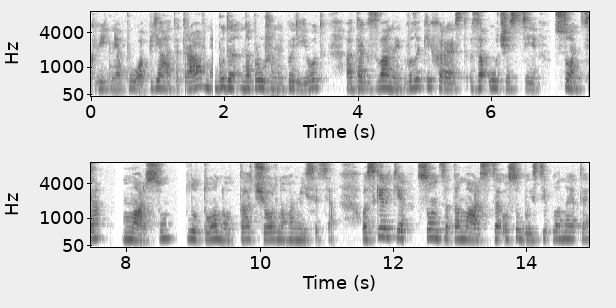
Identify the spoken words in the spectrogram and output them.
квітня по 5 травня буде напружений період, так званий Великий Хрест за участі Сонця. Марсу, Плутону та Чорного місяця, оскільки Сонце та Марс це особисті планети,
